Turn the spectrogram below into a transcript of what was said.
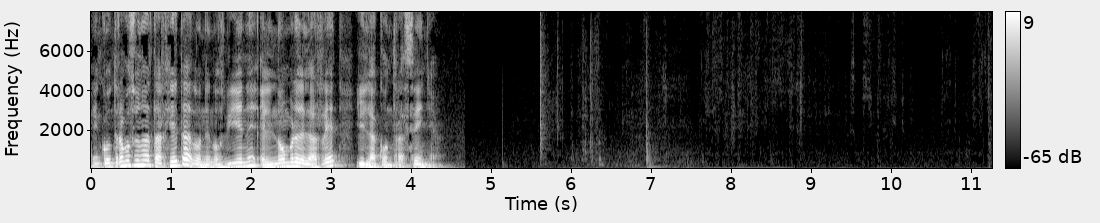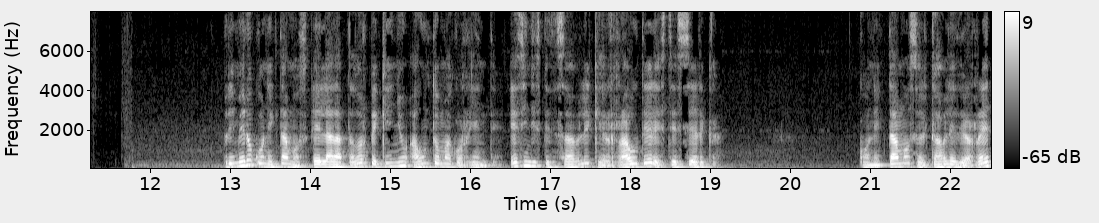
Encontramos una tarjeta donde nos viene el nombre de la red y la contraseña. Primero conectamos el adaptador pequeño a un toma corriente. Es indispensable que el router esté cerca. Conectamos el cable de red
